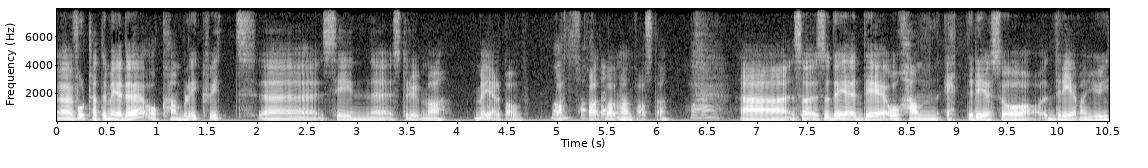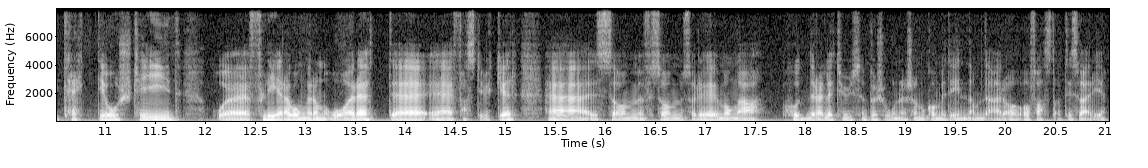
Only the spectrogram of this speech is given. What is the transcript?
eh, fortsatte med det og han ble kvitt eh, sin struma med hjelp av Vannfaste. Eh, så, så det, det, og han, etter det så drev han jo i 30 års tid flere ganger om året faste uker. som, som, så det er mange hundre eller tusen personer som har kommet innom der og, og fasta til Sverige.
